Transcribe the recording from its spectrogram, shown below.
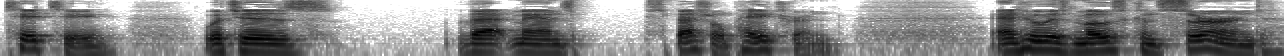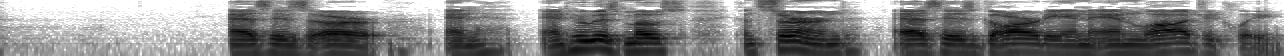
Titi, which is that man's special patron, and who is most concerned as his or and and who is most concerned as his guardian and logically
